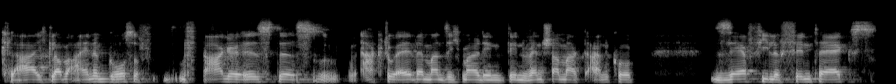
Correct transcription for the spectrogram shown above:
Klar, ich glaube, eine große Frage ist, dass aktuell, wenn man sich mal den, den Venture-Markt anguckt, sehr viele Fintechs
